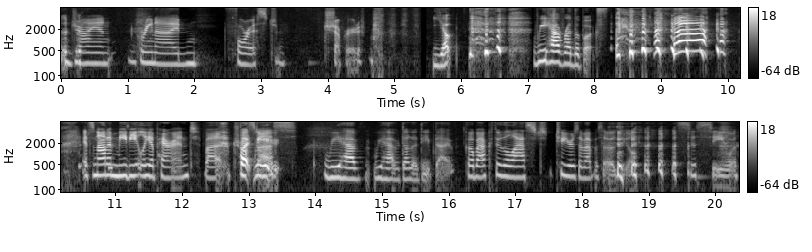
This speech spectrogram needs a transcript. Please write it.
a giant green-eyed forest shepherd. Yep. we have read the books. it's not immediately apparent, but But trust we- us. We have we have done a deep dive. Go back through the last two years of episodes. You'll just see what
